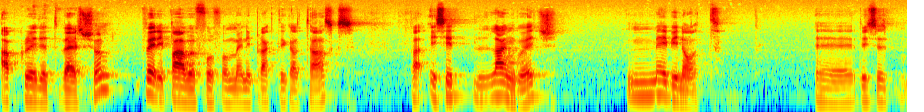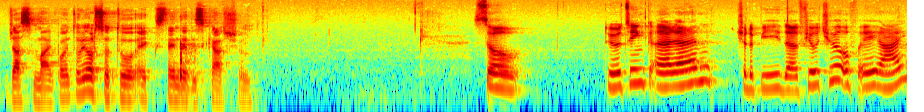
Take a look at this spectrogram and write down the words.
upgraded version, very powerful for many practical tasks. But is it language? Maybe not. Uh, this is just my point of view, also to extend the discussion. So do you think LLM should be the future of AI?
